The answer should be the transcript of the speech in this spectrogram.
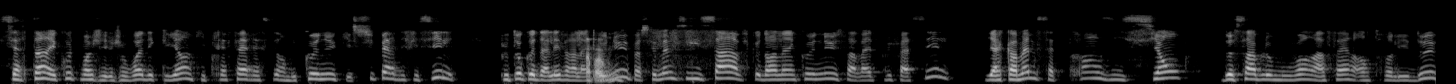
certains, écoute, moi, je vois des clients qui préfèrent rester dans du connu qui est super difficile plutôt que d'aller vers Ah bah l'inconnu, parce que même s'ils savent que dans l'inconnu, ça va être plus facile, il y a quand même cette transition de sable mouvant à faire entre les deux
